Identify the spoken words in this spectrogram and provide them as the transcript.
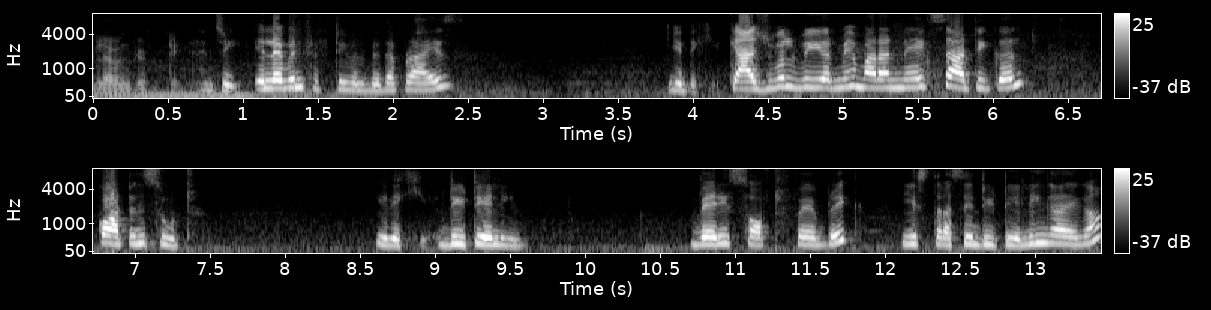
1150 जी 1150 विल बी द प्राइस ये देखिए कैजुअल वेयर में हमारा नेक्स्ट आर्टिकल कॉटन सूट ये देखिए डिटेलिंग वेरी सॉफ्ट फैब्रिक इस तरह से डिटेलिंग आएगा.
